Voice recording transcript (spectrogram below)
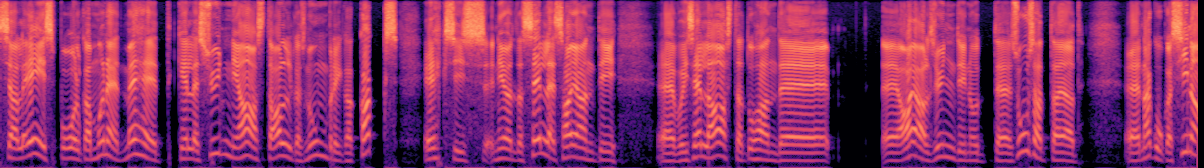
seal eespool ka mõned mehed, kelle sünniaasta algas numbriga kaks ehk siis nii-öelda selle sajandi eh, või selle aastatuhande Eh, ajal sündinud eh, suusatajad, eh, nagu ka sina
